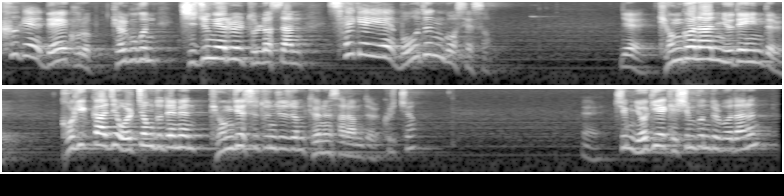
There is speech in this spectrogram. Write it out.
크게 네 그룹, 결국은 지중해를 둘러싼 세계의 모든 곳에서 예, 경건한 유대인들 거기까지 올 정도 되면 경제 수준도 좀 되는 사람들 그렇죠? 예, 지금 여기에 계신 분들보다는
